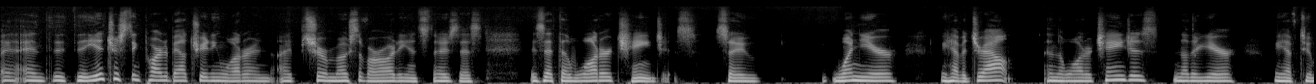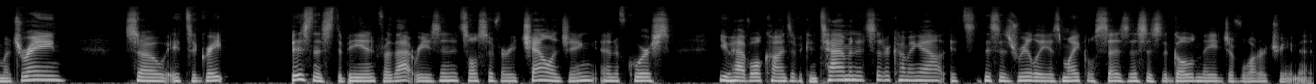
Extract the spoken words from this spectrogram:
and- the, the interesting part about treating water, and I'm sure most of our audience knows this, is that the water changes. So one year we have a drought and the water changes. Another year we have too much rain. So it's a great business to be in for that reason. It's also very challenging. And of course, you have all kinds of contaminants that are coming out. It's this is really, as Michael says, this is the golden age of water treatment.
